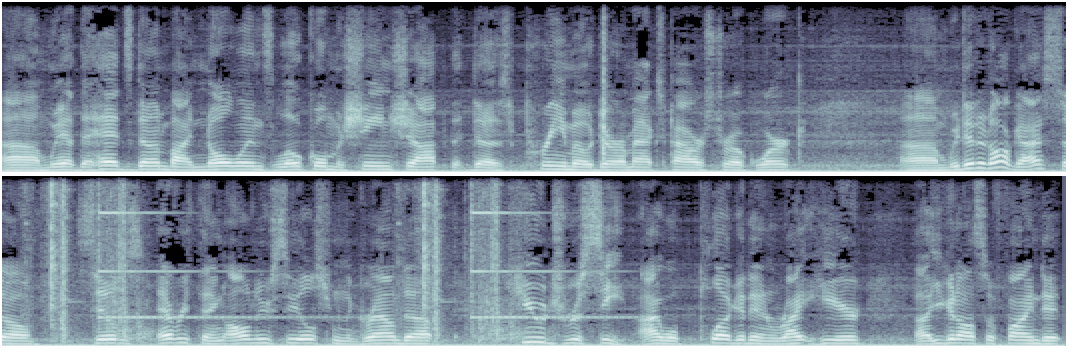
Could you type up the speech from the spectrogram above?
Um, we had the heads done by Nolan's local machine shop that does primo Duramax power stroke work. Um, we did it all, guys. So sealed everything, all new seals from the ground up. Huge receipt. I will plug it in right here. Uh, you can also find it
